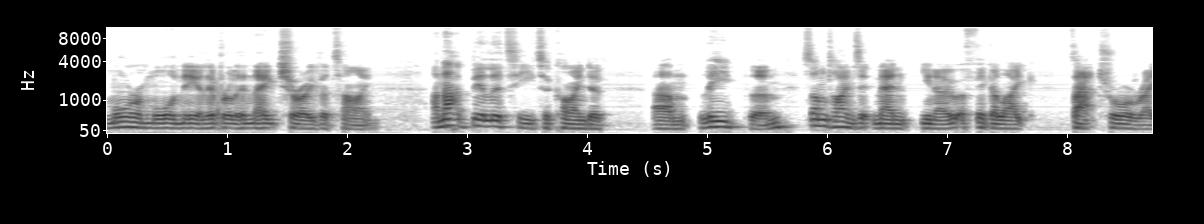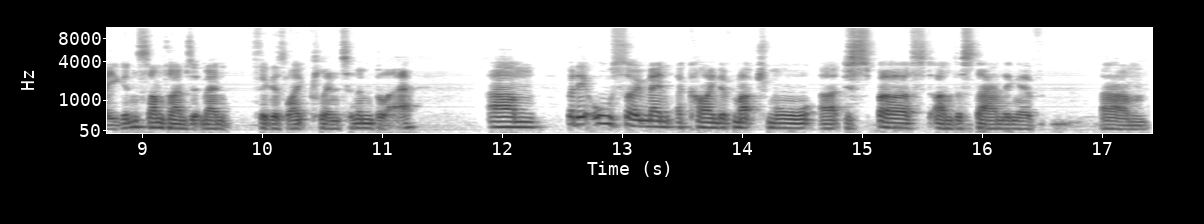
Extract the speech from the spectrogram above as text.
more and more neoliberal in nature over time, and that ability to kind of um, lead them. Sometimes it meant you know a figure like Thatcher or Reagan. Sometimes it meant figures like Clinton and Blair. Um, but it also meant a kind of much more uh, dispersed understanding of um,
